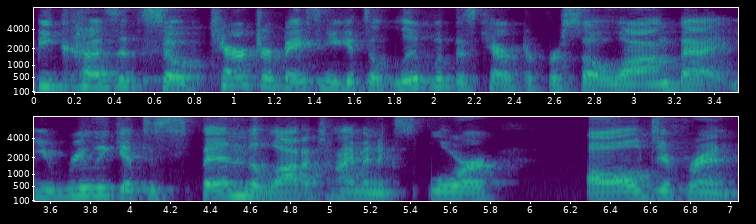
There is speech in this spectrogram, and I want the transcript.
because it's so character based and you get to live with this character for so long that you really get to spend a lot of time and explore all different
